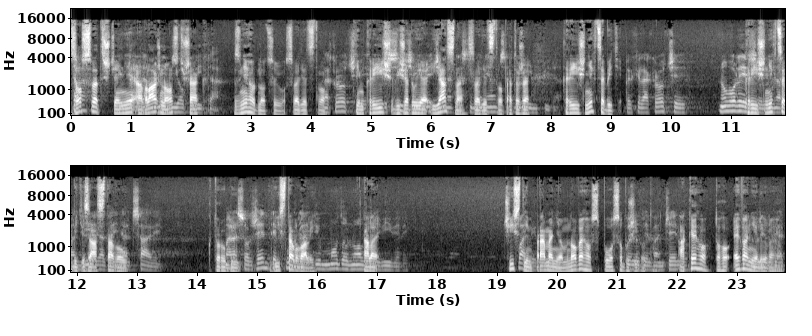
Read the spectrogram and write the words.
Zosvedštenie a vlážnosť však znehodnocujú svedectvo. Kým kríž vyžaduje jasné svedectvo, pretože kríž nechce byť kríž nechce byť zástavou, ktorú by vystavovali, ale čistým prameňom nového spôsobu života. Akého? Toho evaneliového,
